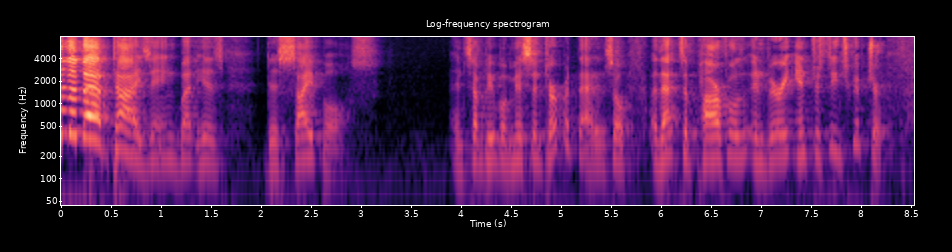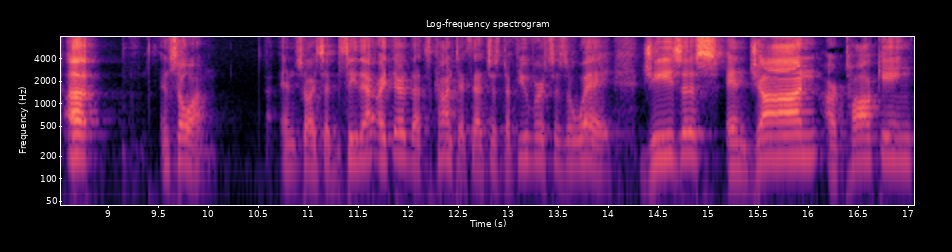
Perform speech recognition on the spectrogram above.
of the baptizing, but his disciples and some people misinterpret that. And so uh, that's a powerful and very interesting scripture. Uh, and so on. And so I said, see that right there? That's context. That's just a few verses away. Jesus and John are talking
